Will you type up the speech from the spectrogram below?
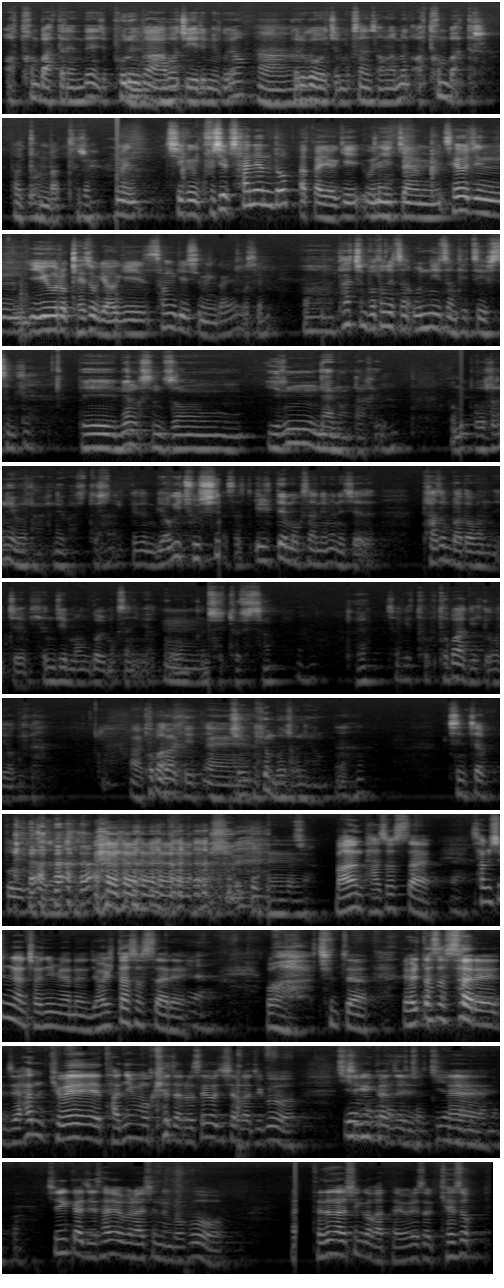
어텀바트인데 이제 부루가 아버지 이름이고요. 아. 그리고 이제 목사님 성함은 어텀바트. 버튼 바트를. 그러면 지금 94년도 아까 여기 운이점 세워진 이후로 계속 여기 섬기시는 거예요, 목사님? 어, 다친 болгоны зан үнний зан тэзээ ирсэн лээ. Би 1998 онд анх булганы бол анхны басдаг шүү дээ. 그럼 여기 출신 그래서 일대 목사님은 이제 파송 받아온 이제 현지 몽골 목사님이었고 음. 그 네? 저기 도, 도박이고 여기가. 아, 도박. 도박이 예. 제일 큰 버전이요. 진짜 모르는 사람. 45살, 30년 전이면은 15살에. 와 진짜 15살에 이제 한 교회 담임 목회자로 세워지셔가지고 지금까지 예, 지금까지 사역을 하시는 거고 대단하신 것 같아요. 그래서 계속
